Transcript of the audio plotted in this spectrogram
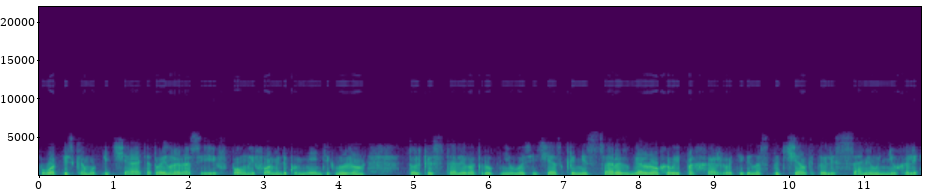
Подпись кому, печать, а то иной раз и в полной форме документик нужен. Только стали вокруг него сейчас комиссары с Гороховой похаживать, или настучал, то ли сами унюхали.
